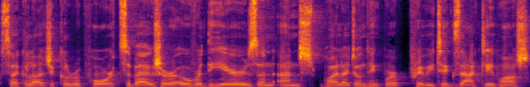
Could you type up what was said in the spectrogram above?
psychological reports about her over the years, and and while I don't think we're privy to exactly what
